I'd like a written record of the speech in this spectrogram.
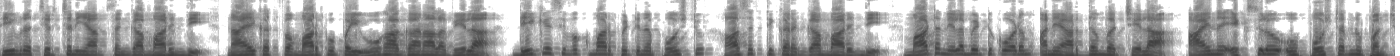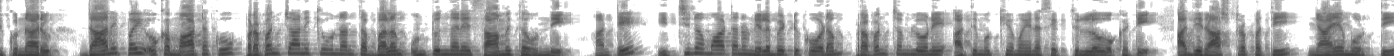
తీవ్ర చర్చనీయాంశంగా మారింది. నాయకత్వ మార్పుపై ఊహాగానాల వేళ డీకే శివకుమార్ పెట్టిన పోస్టు ఆసక్తికరంగా మారింది. మాట నిలబెట్టుకోవడం అనే అర్థం వచ్చేలా ఆయన ఎక్స్లో ఓ పోస్టర్ను పంచుకున్నారు. దానిపై ఒక మాటకు ప్రపంచానికి ఉన్నంత బలం ఉంటుందనే సామెత ఉంది. అంటే ఇచ్చిన మాటను నిలబెట్టుకోవడం ప్రపంచంలోనే అతి ముఖ్యమైన శక్తుల్లో ఒకటి. అది రాష్ట్రపతి న్యాయమూర్తి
